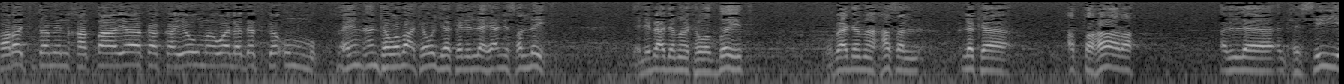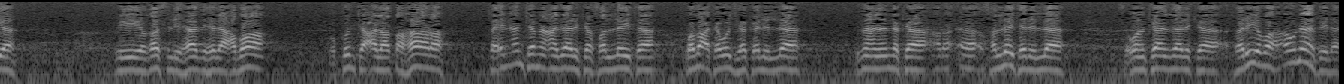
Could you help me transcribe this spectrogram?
خرجت من خطاياك كيوم ولدتك أمك. فإن أنت وضعت وجهك لله يعني صليت. يعني بعدما توضيت وبعدما حصل لك الطهارة الحسية في غسل هذه الأعضاء وكنت على طهارة فإن أنت مع ذلك صليت وضعت وجهك لله بمعنى أنك صليت لله سواء كان ذلك فريضة أو نافلة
